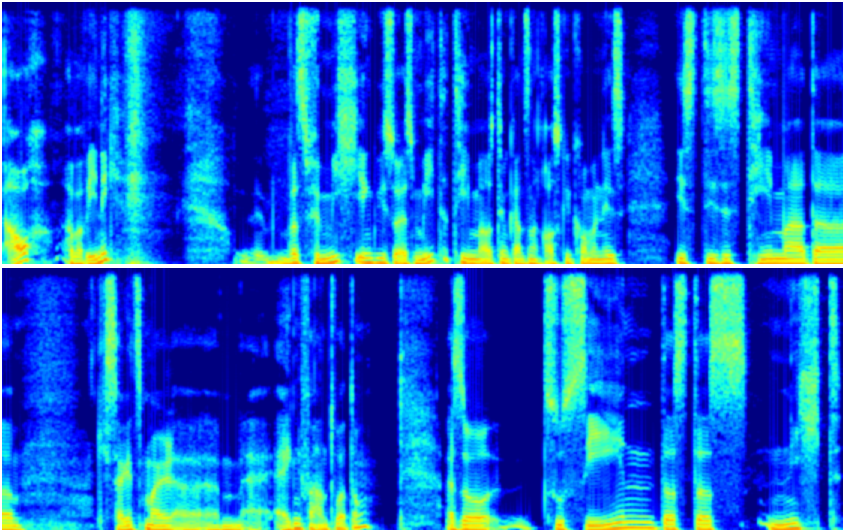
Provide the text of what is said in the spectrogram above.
Auch, aber wenig was für mich irgendwie so als Metathema aus dem Ganzen rausgekommen ist, ist dieses Thema der, ich sage jetzt mal, ähm, Eigenverantwortung. Also zu sehen, dass das nicht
